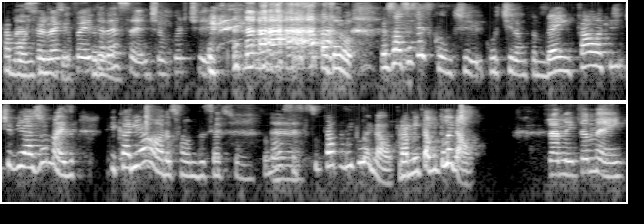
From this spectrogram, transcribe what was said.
Tá Mas foi, foi, interessante, eu curti. Pessoal, se vocês curtiram também, fala que a gente viaja mais. Ficaria horas falando desse assunto. Nossa, é. isso tá muito legal. Para mim tá muito legal. Para mim também.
